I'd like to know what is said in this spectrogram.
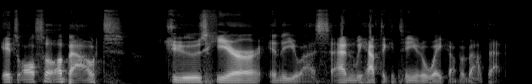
it's also about Jews here in the U.S., and we have to continue to wake up about that.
